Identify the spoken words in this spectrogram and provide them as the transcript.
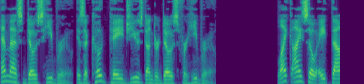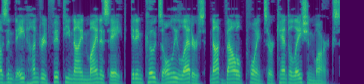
MS-DOS Hebrew is a code page used under DOS for Hebrew. Like ISO 8859-8, it encodes only letters, not vowel points or cantillation marks.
